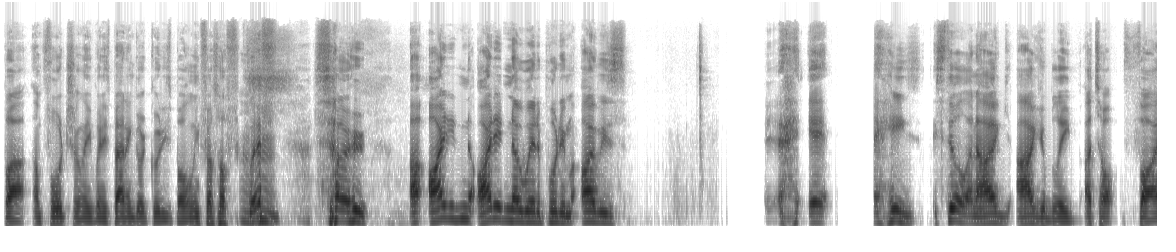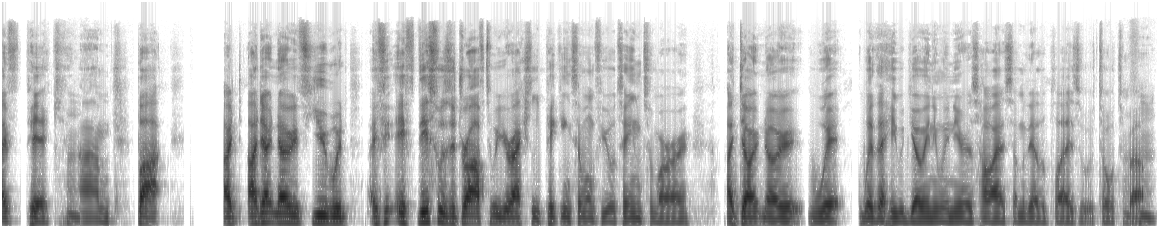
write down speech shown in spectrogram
But unfortunately, when his batting got good, his bowling fell off the cliff. So uh, I didn't, I didn't know where to put him. I was, eh, he's still an arg- arguably a top five pick, um, but. I, I don't know if you would if if this was a draft where you're actually picking someone for your team tomorrow. I don't know where, whether he would go anywhere near as high as some of the other players that we've talked mm-hmm. about.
